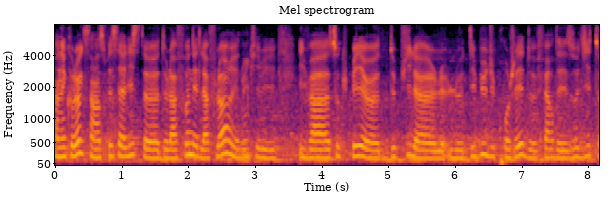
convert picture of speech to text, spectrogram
Un écologue, c'est un spécialiste de la faune et de la flore, et donc il, va s'occuper depuis le, début du projet de faire des audits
